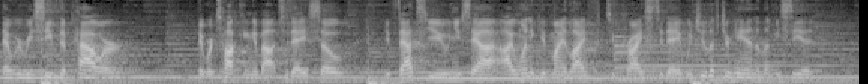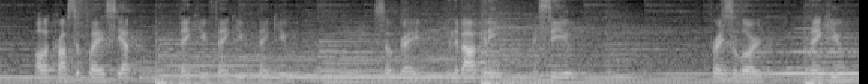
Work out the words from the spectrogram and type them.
that we receive the power that we're talking about today. So if that's you and you say, I, I want to give my life to Christ today, would you lift your hand and let me see it all across the place? Yep. Thank you, thank you, thank you. So great. In the balcony, I see you. Praise the Lord. Thank you.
